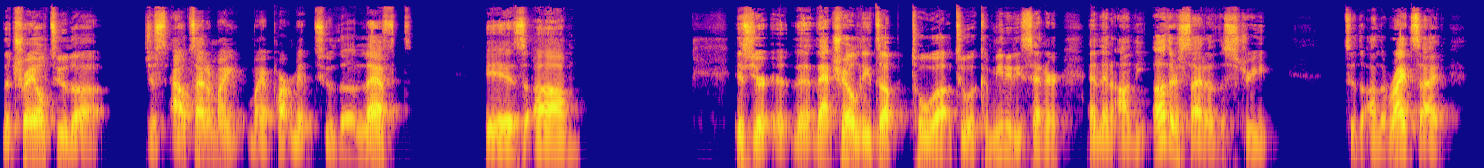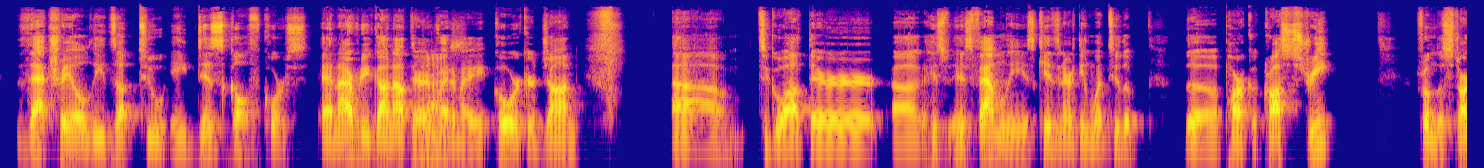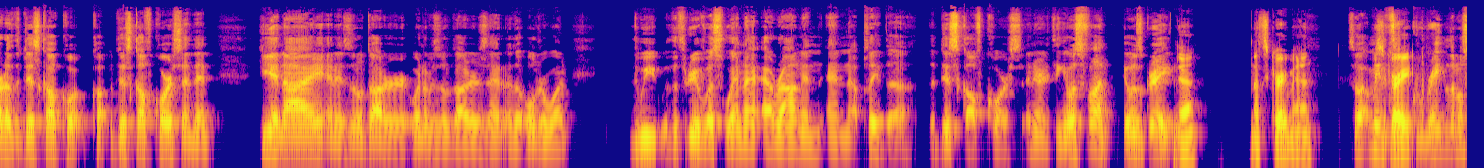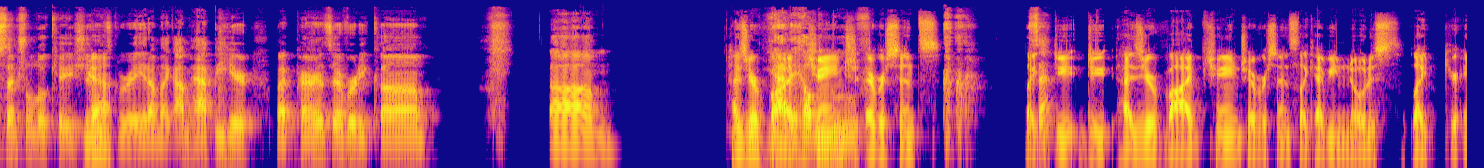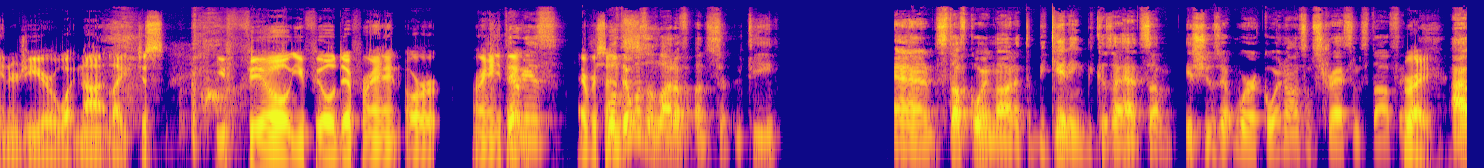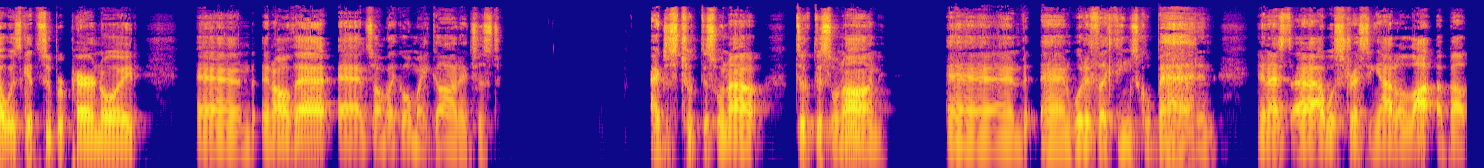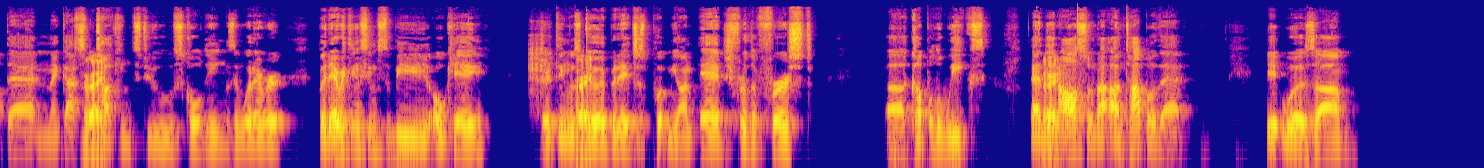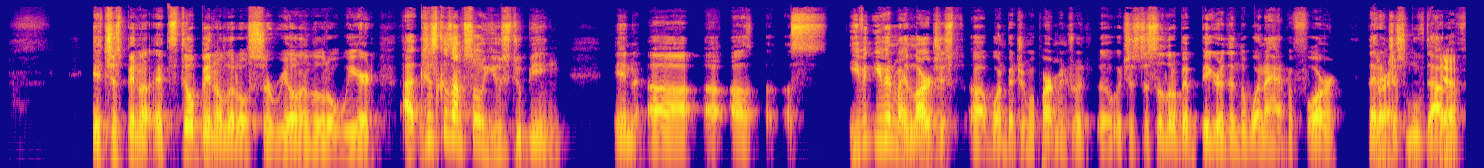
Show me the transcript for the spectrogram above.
The trail to the just outside of my my apartment to the left is um is your uh, th- that trail leads up to a, to a community center and then on the other side of the street to the on the right side that trail leads up to a disc golf course. And i've already gone out there i invited my coworker john um to go out there uh his his family his kids and everything went to the the park across the street from the start of the disc golf co- disc golf course and then he and i and his little daughter one of his little daughters that the older one we the three of us went around and and uh, played the the disc golf course and everything. It was fun. It was great. Yeah. That's great, man. So I mean, was it's great. a great little central location. Yeah. It's great. I'm like, I'm happy here. My parents have already come. Um, Has your vibe me changed ever since? Like, that? do you, do you, has your vibe changed ever since? Like, have you noticed like your energy or whatnot? Like, just you feel you feel different or or anything there is ever since? well, there was a lot of uncertainty and stuff going on at the beginning because I had some issues at work going on, some stress and stuff. And right. I always get super paranoid and and all that. And so I'm like, oh my god, I just I just took this one out, took this one on, and and what if like things go bad and and I I was stressing out a lot about that, and I got some Right. talkings to, scoldings and whatever. But everything seems to be okay. Everything was Right. good, but it just put me on edge for the first uh, couple of weeks, and then Right. also not on top of that, it was um it's just been a, it's still been a little surreal and a little weird uh, just because i'm so used to being in uh, a, a, a- a even even my largest uh, one bedroom apartment which, uh, which is just a little bit bigger than the one i had before that i just moved out Yeah. of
